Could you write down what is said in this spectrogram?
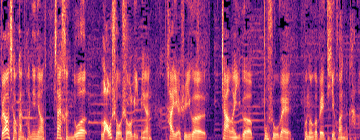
不要小看唐金娘，在很多老手手里面，它也是一个占了一个部署位，不能够被替换的卡。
